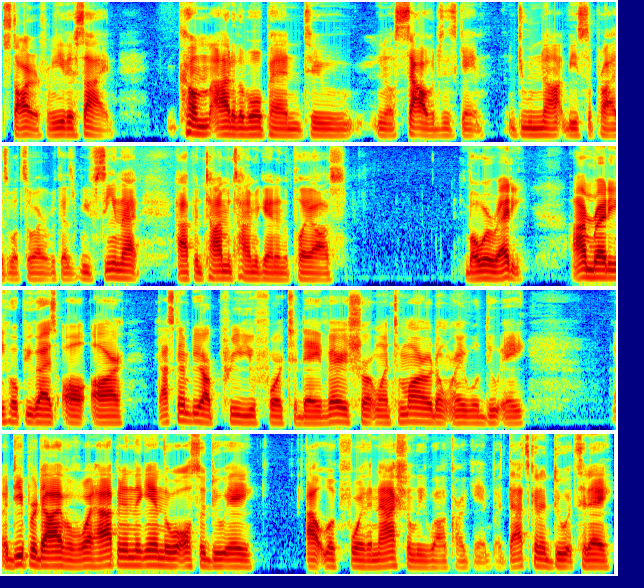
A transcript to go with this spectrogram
starter from either side come out of the bullpen to you know salvage this game. Do not be surprised whatsoever because we've seen that happen time and time again in the playoffs but we're ready. I'm ready. Hope you guys all are. That's going to be our preview for today. Very short one. Tomorrow, don't worry, we'll do a a deeper dive of what happened in the game. Then we'll also do a outlook for the National League wildcard game. But that's going to do it today.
